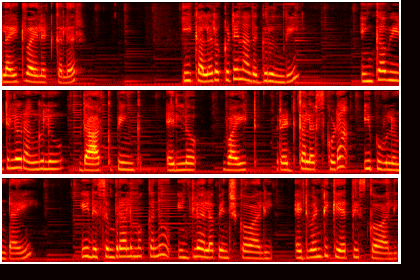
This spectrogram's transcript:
లైట్ వైలెట్ కలర్. ఈ కలర్ ఒక్కటే నా దగ్గర ఉంది. ఇంకా వీటిలో రంగులు dark pink yellow white red colours కూడా ఈ పువ్వులు ఉంటాయి ఈ డిసెంబరాల మొక్కను ఇంట్లో ఎలా పెంచుకోవాలి ఎటువంటి కేర్ తీసుకోవాలి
